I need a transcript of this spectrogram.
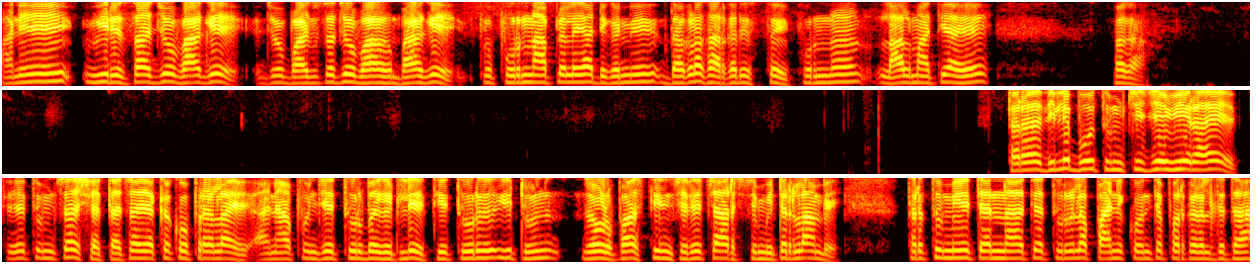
आणि विहिरीचा जो भाग आहे जो बाजूचा जो भाग भाग आहे तो पूर्ण आपल्याला या ठिकाणी दगडासारखा दिसतोय. पूर्ण लाल माती आहे. बघा. तर दिलीप भाऊ तुमची जे विहीर आहे ते तुमच्या शेताच्या एका कोपऱ्याला आहे आणि आपण जे तूर बघितली ती तूर इथून जवळपास तीनशे ते चारशे मीटर लांब आहे. तर तुम्ही त्यांना त्या तुरीला पाणी कोणत्या प्रकारे देता?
